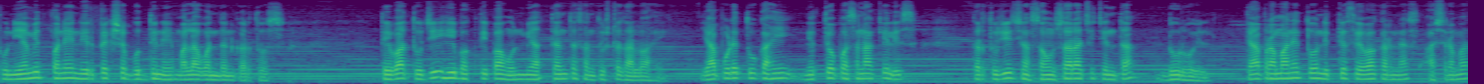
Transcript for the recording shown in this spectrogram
तू नियमितपणे निरपेक्ष बुद्धीने मला वंदन करतोस. तेव्हा तुझी ही भक्ती पाहून मी अत्यंत संतुष्ट झालो आहे. यापुढे तू काही नित्योपासना केलीस तर तुझी श- संसाराची चिंता दूर होईल. त्याप्रमाणे तो नित्यसेवा करण्यास आश्रमात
